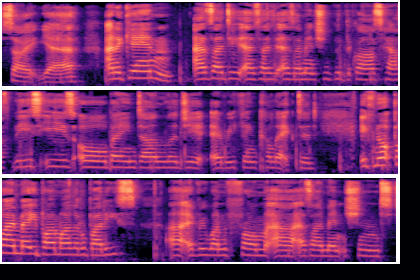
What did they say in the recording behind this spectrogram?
So yeah, and again, as I did, as I as I mentioned with the glass house, this is all being done legit. Everything collected, if not by me, by my little buddies. Uh, everyone from, uh, as I mentioned,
